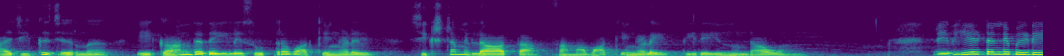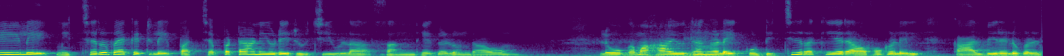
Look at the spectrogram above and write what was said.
അരിക് ചേർന്ന് ഏകാന്തതയിലെ സൂത്രവാക്യങ്ങളിൽ ശിഷ്ടമില്ലാത്ത സമവാക്യങ്ങളെ തിരയുന്നുണ്ടാവും. രവിയേട്ടന്റെ പീടികയിലെ മിച്ചറ് പാക്കറ്റിലെ പച്ചപ്പട്ടാണിയുടെ രുചിയുള്ള സന്ധ്യകളുണ്ടാവും. ലോകമഹായുദ്ധങ്ങളെ കുടിച്ചിറക്കിയ രാവുകളിൽ കാൽവിരലുകൾ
